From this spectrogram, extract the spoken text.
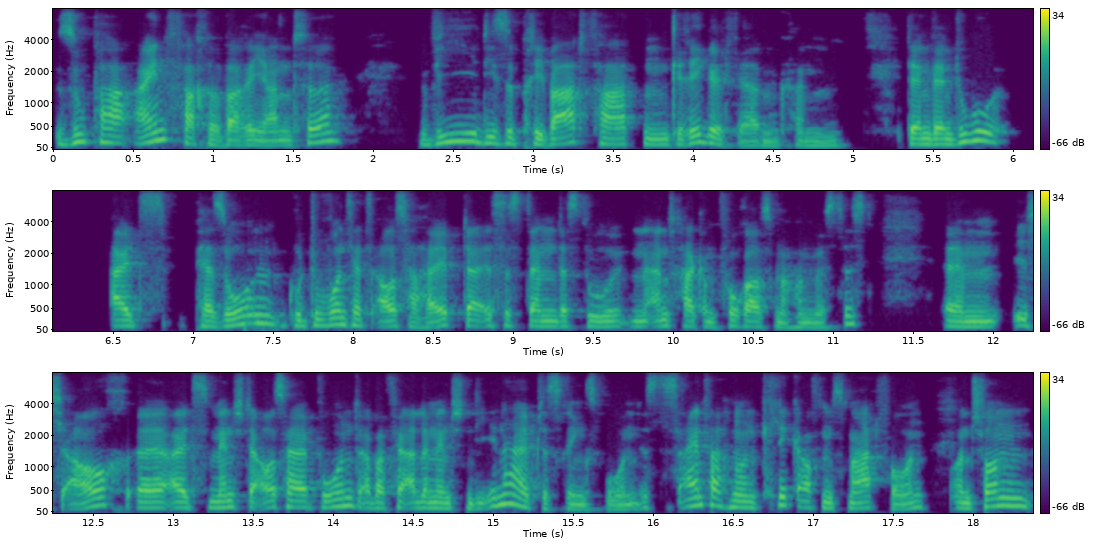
super einfache Variante, wie diese Privatfahrten geregelt werden können. Denn wenn du als Person, gut, du wohnst jetzt außerhalb, da ist es dann, dass du einen Antrag im Voraus machen müsstest. Ähm, ich auch, äh, als Mensch, der außerhalb wohnt, aber für alle Menschen, die innerhalb des Rings wohnen, ist es einfach nur ein Klick auf dem Smartphone und schon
